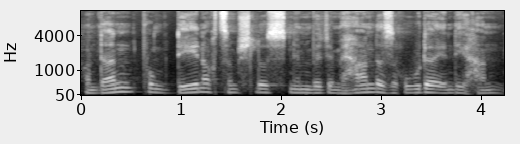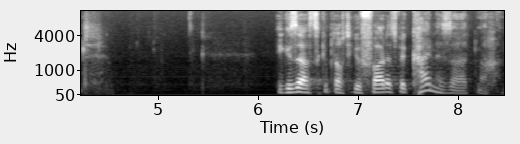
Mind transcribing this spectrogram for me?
Und dann Punkt D noch zum Schluss, nimm mit dem Herrn das Ruder in die Hand. Wie gesagt, es gibt auch die Gefahr, dass wir keine Saat machen.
